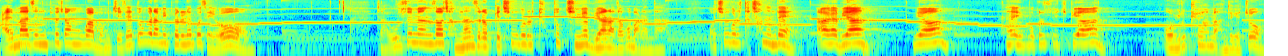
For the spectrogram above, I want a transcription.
알맞은 표정과 몸짓에 동그라미 표를 해보세요. 자 웃으면서 장난스럽게 친구를 툭툭 치며 미안하다고 말한다. 어 친구를 탁 쳤는데 아 야 미안 미안. 에이 뭐 그럴 수 있지 미안. 어 이렇게 하면 안 되겠죠?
